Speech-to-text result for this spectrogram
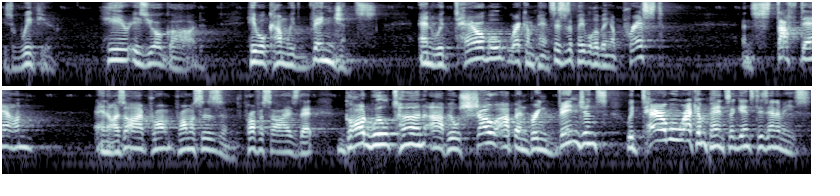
He's with you. Here is your God. He will come with vengeance and with terrible recompense. This is the people who are being oppressed and stuffed down. And Isaiah prom- promises and prophesies that God will turn up, He'll show up and bring vengeance with terrible recompense against His enemies.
